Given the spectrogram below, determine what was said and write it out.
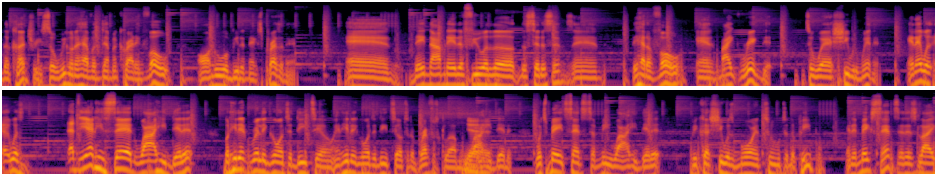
the country, so we're gonna have a democratic vote on who will be the next president and they nominated a few of the the citizens and they had a vote and Mike rigged it to where she would win it. And it was it was at the end he said why he did it, but he didn't really go into detail and he didn't go into detail to the Breakfast Club Yeah. why he did it, which made sense to me why he did it because she was more in tune to the people. And it makes sense and it's like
